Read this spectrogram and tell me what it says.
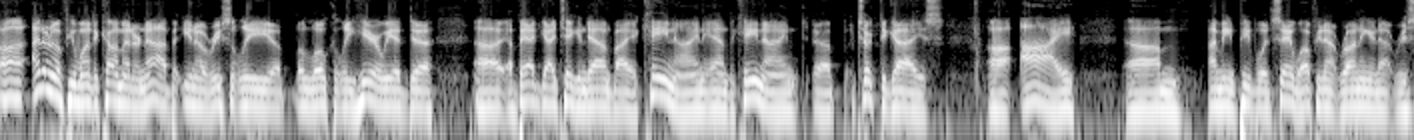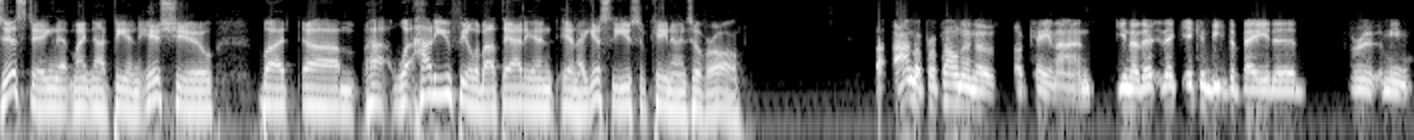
Uh, I don't know if you want to comment or not, but you know, recently uh, locally here, we had uh, uh a bad guy taken down by a canine, and the canine uh, took the guy's uh, eye. Um, I mean, people would say, well, if you're not running, you're not resisting, that might not be an issue. But um, how, what, how, do you feel about that, and and I guess the use of canines overall? I'm a proponent of, of canines. You know, that it can be debated through. I mean,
